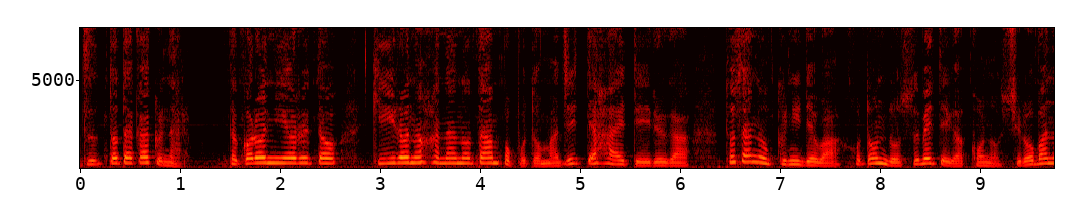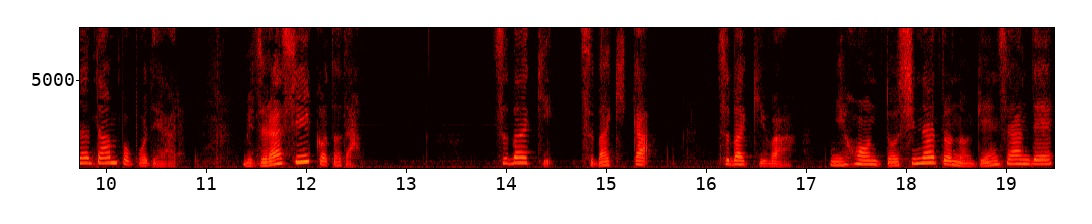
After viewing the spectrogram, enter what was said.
ずっと高くなる。ところによると、黄色の花のタンポポと混じって生えているが、土佐の国ではほとんどすべてがこの白花タンポポである。珍しいことだ。椿、椿か。椿は日本とシナトの原産で、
